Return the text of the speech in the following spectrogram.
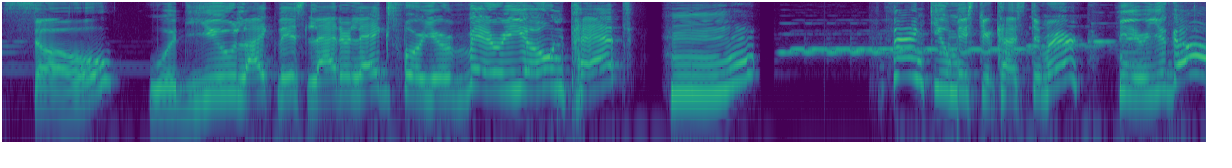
So, would you like this ladder legs for your very own pet? Hmm? Thank you, Mr. Customer. Here you go.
